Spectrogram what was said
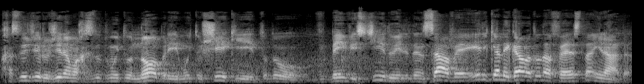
Hassidut de Mirujin é uma Hassidut muito nobre, muito chique, todo bem vestido, ele dançava, ele que alegrava toda a festa, e nada.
